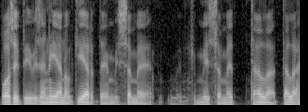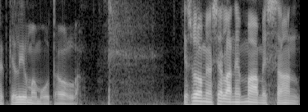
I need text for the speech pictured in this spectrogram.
positiivisen hienon kierteen, missä me, missä me tällä, tällä hetkellä ilman muuta ollaan. Ja Suomi on sellainen maa, missä on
